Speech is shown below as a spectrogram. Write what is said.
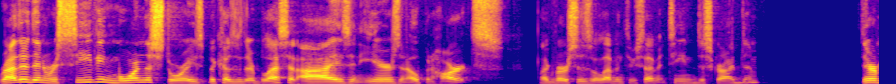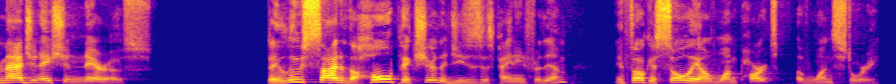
Rather than receiving more in the stories because of their blessed eyes and ears and open hearts, like verses 11 through 17 describe them, their imagination narrows. They lose sight of the whole picture that Jesus is painting for them and focus solely on one part of one story.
